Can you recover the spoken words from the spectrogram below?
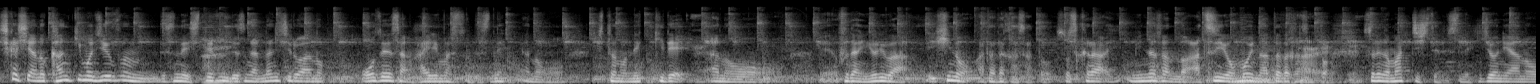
しかしあの換気も十分ですね。してるんですが何しろあの大勢さん入りますとですねあの人の熱気であのえー普段よりは火の温かさとそれから皆さんの熱い思いの温かさとはいそれがマッチしてですね非常にあの、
